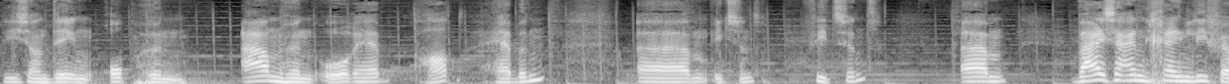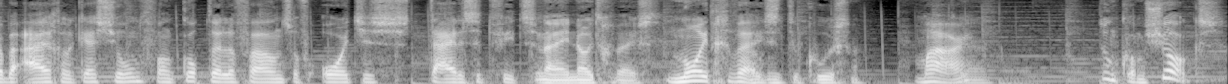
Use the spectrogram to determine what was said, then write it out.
die zo'n ding op hun, aan hun oren heb, had, hebben. Ehm, Fietsend. fietsend. Ehm, wij zijn geen liefhebber eigenlijk, hè, John, van koptelefoons of oortjes tijdens het fietsen. Nee, nooit geweest. Nooit Ook geweest. niet de koersen. Maar Ja. toen kwam Shocks.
